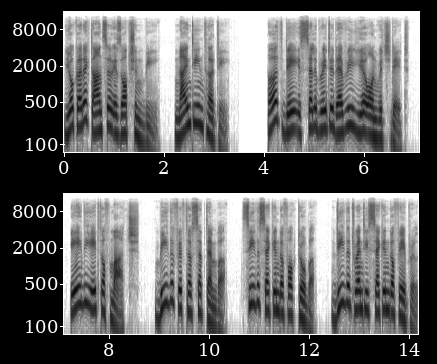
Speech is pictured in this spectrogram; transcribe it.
Your correct answer is option B. 1930. Earth Day is celebrated every year on which date? A. The 8th of March. B. The 5th of September. C. The 2nd of October. D. The 22nd of April.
